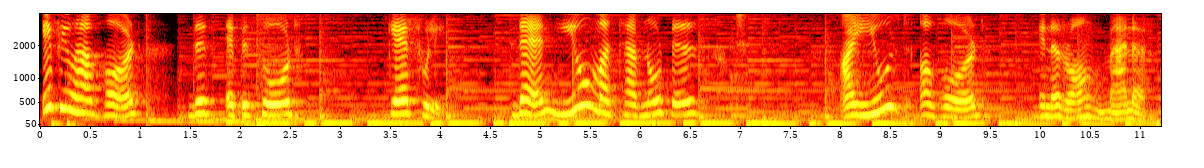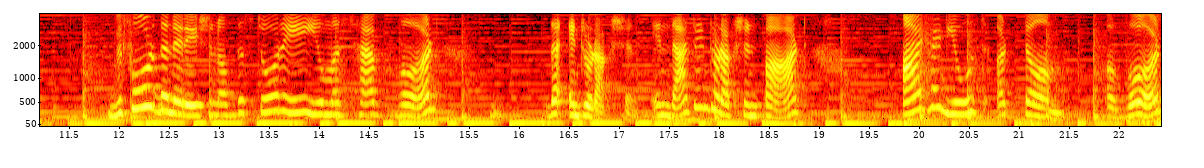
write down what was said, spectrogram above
if you have heard this episode carefully, then you must have noticed I used a word in a wrong manner. Before the narration of the story, you must have heard the introduction. In that introduction part, I had used a term a word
